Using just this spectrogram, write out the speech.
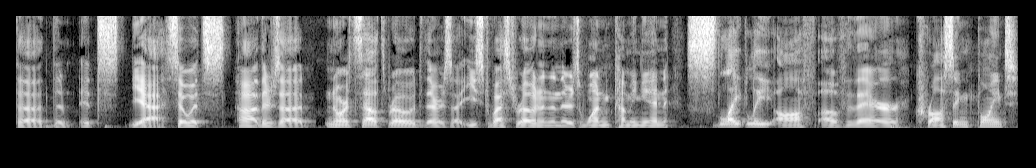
The the it's yeah so it's uh there's a north south road there's a east west road and then there's one coming in slightly off of their crossing point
